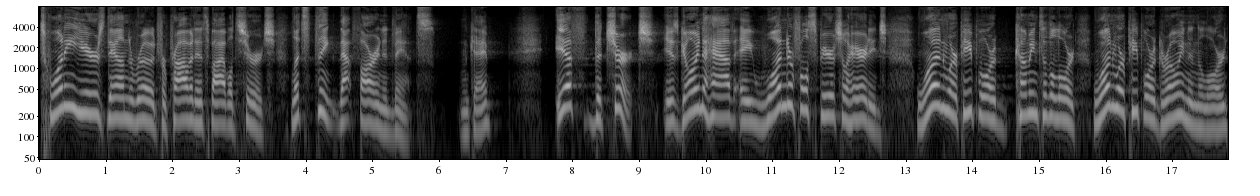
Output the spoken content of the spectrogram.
20 years down the road for Providence Bible Church, let's think that far in advance, okay? If the church is going to have a wonderful spiritual heritage, one where people are coming to the Lord, one where people are growing in the Lord,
